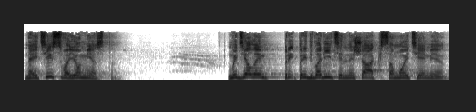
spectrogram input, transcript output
найти свое место – мы делаем предварительный шаг к самой теме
